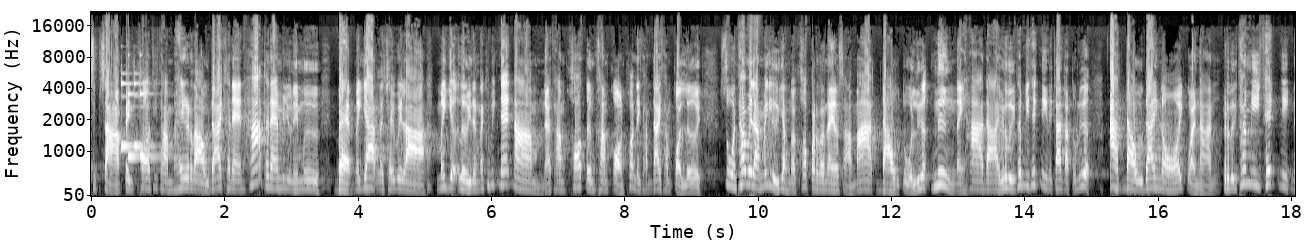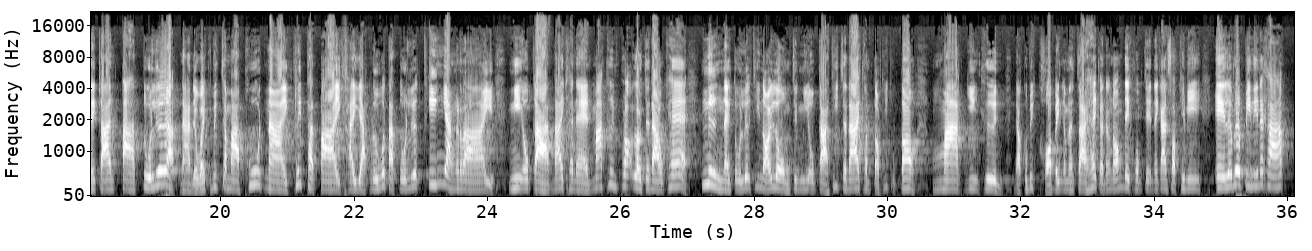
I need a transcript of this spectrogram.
63 เป็นข้อที่ทำให้เราได้คะแนน 5 คะแนนมาอยู่ในมือ แบบไม่ยากและใช้เวลาไม่เยอะเลย ดังนั้นคุณวิกแนะนำนะทำข้อเติมคำก่อนข้อไหนทำได้ทำก่อนเลย ส่วนถ้าเวลาไม่เหลืออย่างน้อยข้อปรนัยเราสามารถเดาตัวเลือก 1 ใน 5 ได้ หรือถ้ามีเทคนิคในการตัดตัวเลือกอาจเดาได้น้อยกว่านั้น หรือถ้ามีเทคนิคในการตัดตัวเลือกนะเดี๋ยวไว้คุณวิกจะมาพูดในคลิปถัดไปใครอยากรู้ว่าตัดตัวเลือกทิ้งอย่างไรมีโอกาสได้คะแนนมากขึ้น เพราะเราจะเดาแค่หนึ่งในตัวเลือกที่น้อยลง จึงมีโอกาสที่จะได้คำตอบที่ถูกต้องมากยิ่งขึ้นนะคุณวิกขอเป็นกำลังใจให้กับน้องๆเด็ก 67 ในการสอบเคมี A level ปีนี้นะครับ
